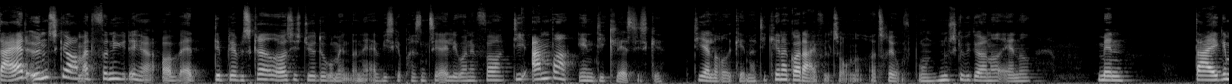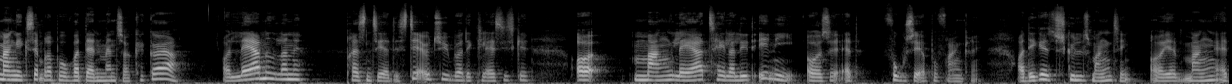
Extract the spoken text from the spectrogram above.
Der er et ønske om at forny det her, og at det bliver beskrevet også i styredokumenterne, at vi skal præsentere eleverne for de andre end de klassiske, de allerede kender. De kender godt Eiffeltårnet og Triumfbuen. Nu skal vi gøre noget andet. Men der er ikke mange eksempler på, hvordan man så kan gøre. Og læremidlerne præsenterer det stereotype og det klassiske, og mange lærere taler lidt ind i også at fokusere på Frankrig. Og det kan skyldes mange ting. Og jeg, mange af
